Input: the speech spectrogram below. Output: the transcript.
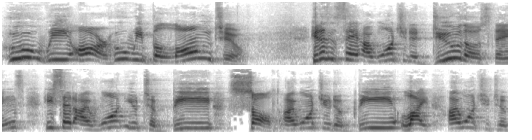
who we are, who we belong to. He doesn't say, I want you to do those things. He said, I want you to be salt. I want you to be light. I want you to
